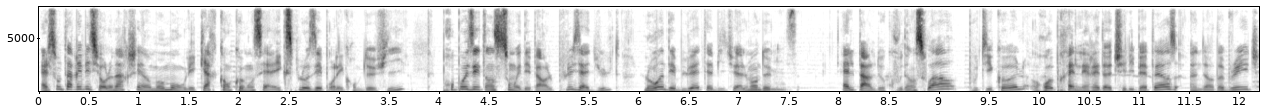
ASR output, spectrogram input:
Elles sont arrivées sur le marché à un moment où les carcans commençaient à exploser pour les groupes de filles, proposaient un son et des paroles plus adultes, loin des bluettes habituellement de mise. Elles parlent de coups d'un soir, Booty Call, reprennent les Red Hot Chili Peppers, Under the Bridge,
